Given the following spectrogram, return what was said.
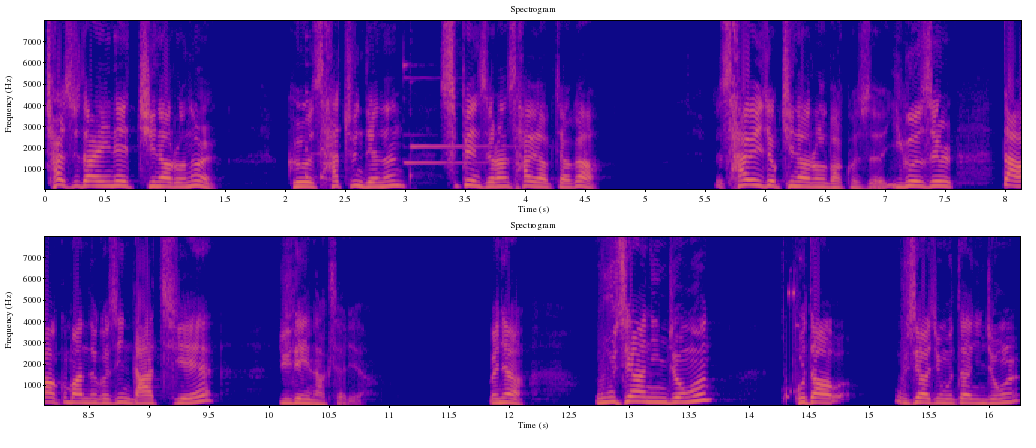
찰스 다인의 진화론을 그 사춘되는 스펜서라는 사회학자가 사회적 진화론을 바꿨어요. 이것을 따갖고 만든 것이 나치의 유대인 학살이야. 왜냐? 우세한 인종은 보다 우세하지 못한 인종을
